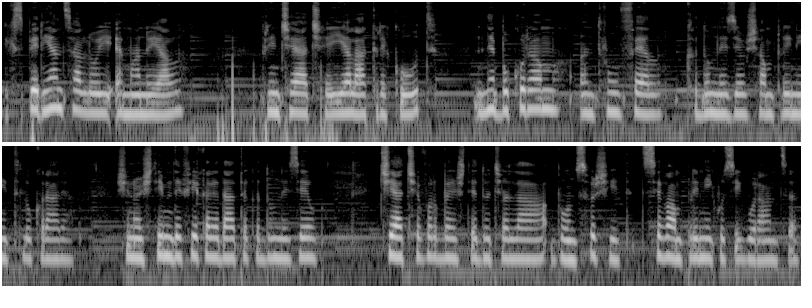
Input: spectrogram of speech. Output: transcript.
experiența lui Emanuel, prin ceea ce el a trecut, ne bucurăm într-un fel că Dumnezeu și-a împlinit lucrarea Și noi știm de fiecare dată că Dumnezeu ceea ce vorbește duce la bun sfârșit. Se va împlini cu siguranță.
